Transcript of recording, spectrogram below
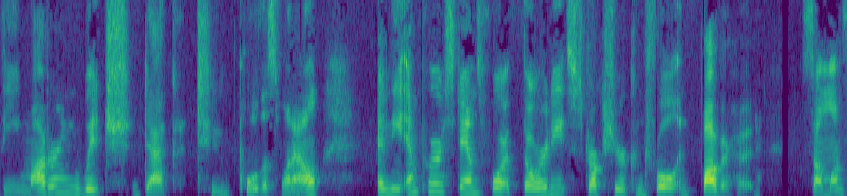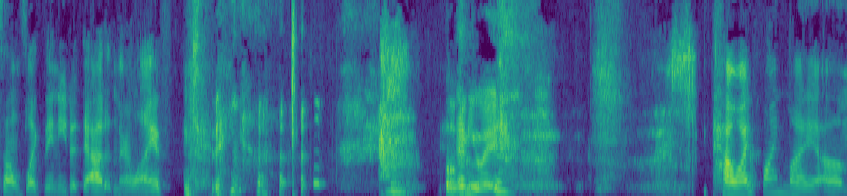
the modern witch deck to pull this one out. And the emperor stands for authority structure control and fatherhood. Someone sounds like they need a dad in their life. Kidding. Oh, anyway. How i find my um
